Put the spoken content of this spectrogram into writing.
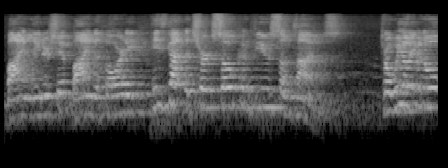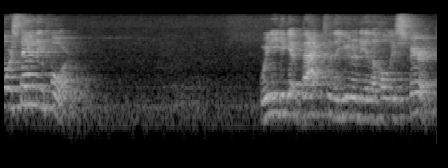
bind leadership, bind authority. He's got the church so confused sometimes to we don't even know what we're standing for. We need to get back to the unity of the Holy Spirit.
